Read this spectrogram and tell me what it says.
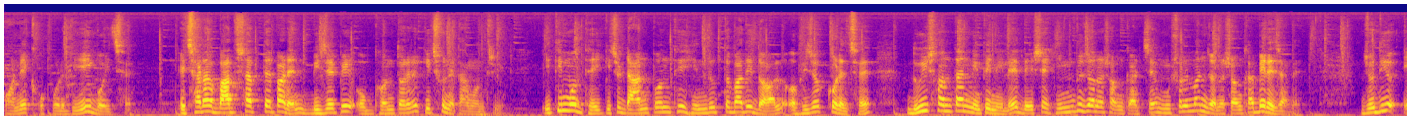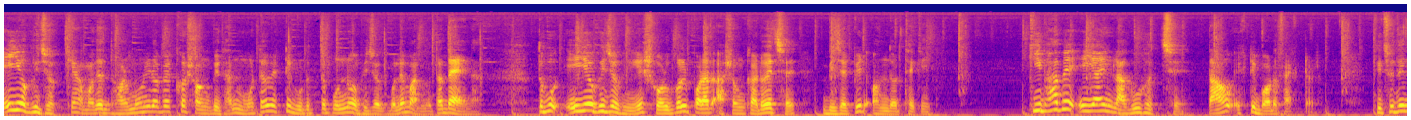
অনেক ওপর দিয়েই বইছে। এছাড়া বাদ সাধতে পারেন বিজেপির অভ্যন্তরের কিছু নেতামন্ত্রী। ইতিমধ্যেই কিছু ডানপন্থী হিন্দুত্ববাদী দল অভিযোগ করেছে, দুই সন্তান নীতি নিলে দেশে হিন্দু জনসংখ্যার চেয়ে মুসলমান জনসংখ্যা বেড়ে যাবে। যদিও এই অভিযোগকে আমাদের ধর্মনিরপেক্ষ সংবিধান মোটেও একটি গুরুত্বপূর্ণ অভিযোগ বলে মান্যতা দেয় না। তবু এই অভিযোগ নিয়ে শোরগোল পড়ার আশঙ্কা রয়েছে বিজেপির অন্দর থেকেই। কীভাবে এই আইন লাগু হচ্ছে তাও একটি বড় ফ্যাক্টর কিছুদিন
